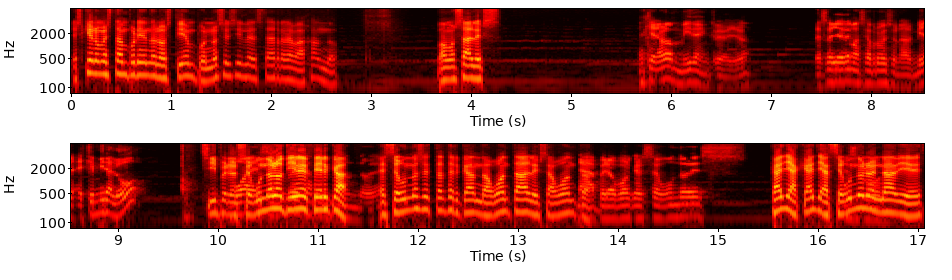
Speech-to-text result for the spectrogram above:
Es que no me están poniendo los tiempos. No sé si le está rebajando. Vamos, Alex. Es que no los miden, creo yo. Eso ya es demasiado profesional. Mira, es que míralo. Sí, pero el Buah, segundo lo tiene cerca. ¿eh? El segundo se está acercando. Aguanta, Alex, aguanta. Nah, pero porque el segundo es. Calla, calla. El segundo Es no es nadie, ¿eh?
